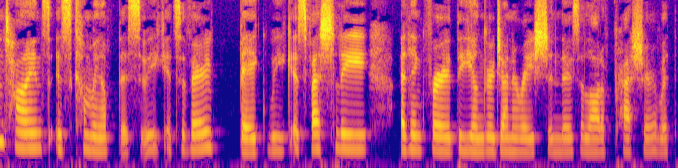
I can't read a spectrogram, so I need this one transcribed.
Valentine's is coming up this week. It's a very big week, especially I think for the younger generation. There's a lot of pressure with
